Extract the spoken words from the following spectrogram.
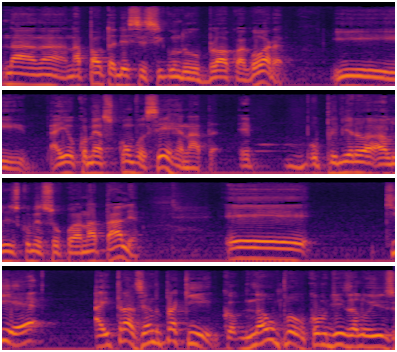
na, na, na pauta desse segundo bloco agora E aí eu começo com você, Renata. É, o primeiro a Luiz começou com a Natália, é, que é aí trazendo para aqui, não como diz a Luiz,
